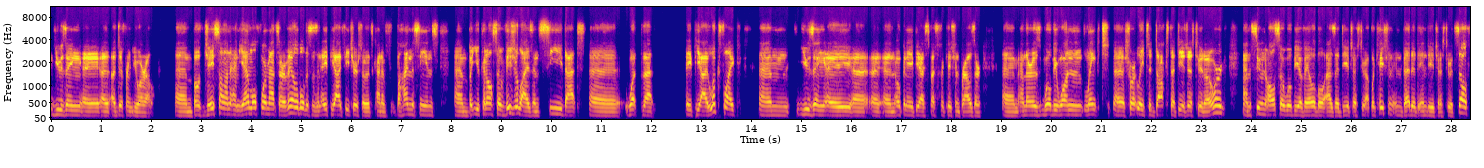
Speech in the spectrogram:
using a, a, a different URL. Um, both JSON and YAML formats are available. This is an API feature, so it's kind of behind the scenes. Um, but you can also visualize and see that uh, what that API looks like um, using a, a, an Open API specification browser. Um, and there is will be one linked uh, shortly to docs.dhis2.org, and soon also will be available as a DHIS2 application embedded in DHIS2 itself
